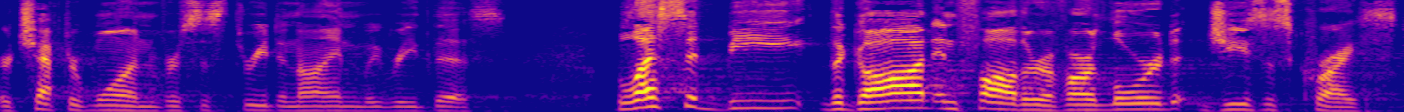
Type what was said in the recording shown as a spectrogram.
or chapter 1 verses 3 to 9 we read this. Blessed be the God and Father of our Lord Jesus Christ.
